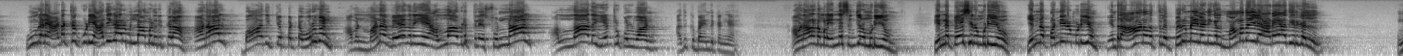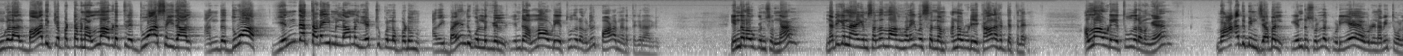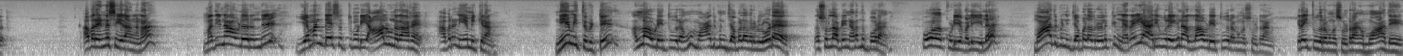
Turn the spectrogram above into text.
உங்களை அடக்கக்கூடிய அதிகாரம் இல்லாமல் இருக்கலாம். ஆனால் பாதிக்கப்பட்ட ஒருவன் அவன் மன வேதனையை அல்லாவிடத்திலே சொன்னால் அல்லாஹ் அதை ஏற்றுக்கொள்வான். அதுக்கு பயந்துக்கங்க. அவனால் நம்மளை என்ன செஞ்சிட முடியும்? என்ன பேசிட முடியும்? என்ன பண்ணிட முடியும்? என்ற ஆணவத்தில் பெருமையில் நீங்கள் மமதையில் அடையாதீர்கள். உங்களால் பாதிக்கப்பட்டவன் அல்லாவிடத்தில் துவா செய்தால் அந்த துவா எந்த தடையும் இல்லாமல் ஏற்றுக்கொள்ளப்படும். அதை பயந்து கொள்ளுங்கள் என்று அல்லாஹ்வுடைய தூதரவர்கள் பாடம் நடத்துகிறார்கள். எந்த அளவுக்குன்னு சொன்னால் நபிகள் நாயகம் சல்லல்லாஹு வலைவசல்லம் அன்னவருடைய காலகட்டத்தில் அல்லாஹ்வுடைய தூதரவங்க மாது பின் ஜபல் என்று சொல்லக்கூடிய ஒரு நபித்தோழர். அவர் என்ன செய்கிறாங்கன்னா மதினாவிலிருந்து யமன் தேசத்தினுடைய ஆளுநராக அவரை நியமிக்கிறாங்க. நியமித்து விட்டு அல்லாவுடைய தூரவங்க மாது பின் ஜபல் அவர்களோட ரசோல்லா அப்படியே நடந்து போகிறாங்க போகக்கூடிய வழியில் மாது பின் ஜபல் அவர்களுக்கு நிறைய அறிவுரைகளை அல்லாஹ்வுடைய தூதர் அவங்க சொல்கிறாங்க இறை தூதர் அவங்க சொல்கிறாங்க மாதே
